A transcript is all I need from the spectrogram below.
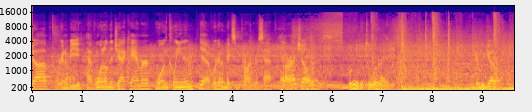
job. We're gonna be have one on the jackhammer, one cleaning. Yeah, we're gonna make some progress happen. All right, y'all. We're gonna get to work. Here we go.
